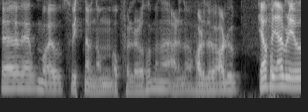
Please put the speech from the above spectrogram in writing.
Eh, Jeg må jo så vidt nevne om oppfølger og sånn, men er det noe, har, du, har du ja, for jeg blir, jo,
